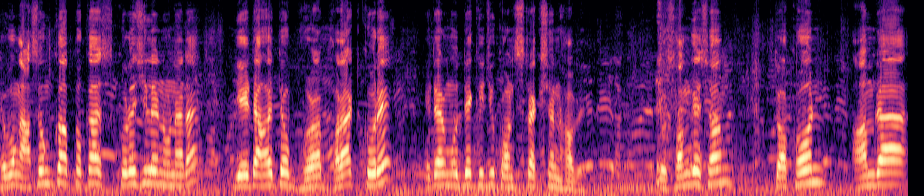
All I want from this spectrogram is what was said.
এবং আশঙ্কা প্রকাশ করেছিলেন ওনারা যে এটা হয়তো ভরা- ভরাট করে এটার মধ্যে কিছু কনস্ট্রাকশন হবে। তো সঙ্গে সঙ্গ তখন আমরা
